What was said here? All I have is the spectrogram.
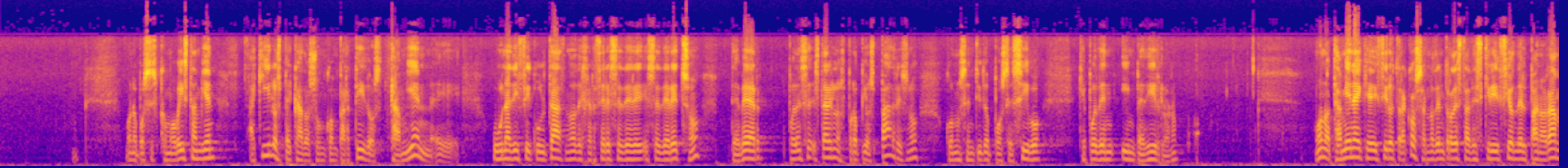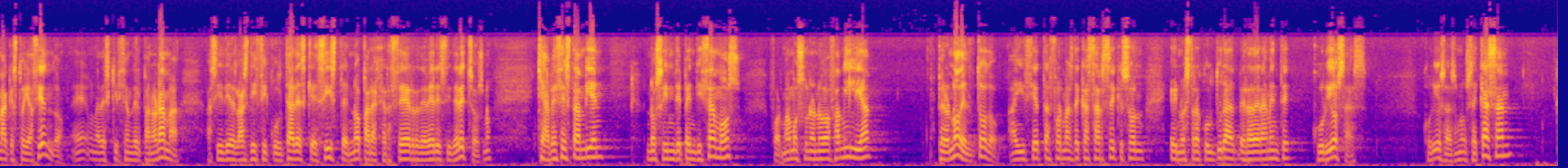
Bueno, pues como veis también, aquí los pecados son compartidos. También eh, una dificultad ¿no? de ejercer ese, ese derecho, de ver, pueden estar en los propios padres, ¿no? con un sentido posesivo que pueden impedirlo. ¿no? Bueno, también hay que decir otra cosa, no dentro de esta descripción del panorama que estoy haciendo, ¿eh? una descripción del panorama, así de las dificultades que existen ¿no? para ejercer deberes y derechos, ¿no? que a veces también nos independizamos, formamos una nueva familia pero no del todo. Hay ciertas formas de casarse que son en nuestra cultura verdaderamente curiosas. Curiosas, ¿no? Se casan,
